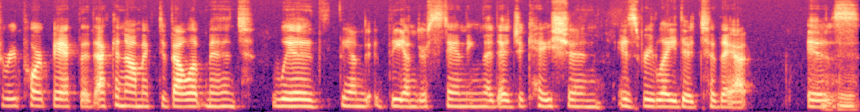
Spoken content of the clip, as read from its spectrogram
to report back that economic development with the, the understanding that education is related to that is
